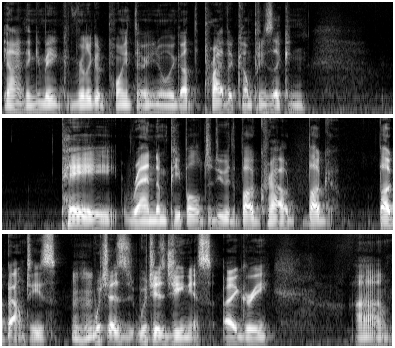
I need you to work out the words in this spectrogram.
Yeah, I think you make a really good point there. You know, we got the private companies that can pay random people to do the Bugcrowd bug bug bounties, Mhm. which is which is genius. I agree. Um,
